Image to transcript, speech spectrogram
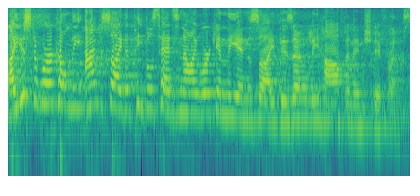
I used to work on the outside of people's heads, now I work in the inside. There's only half an inch difference.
